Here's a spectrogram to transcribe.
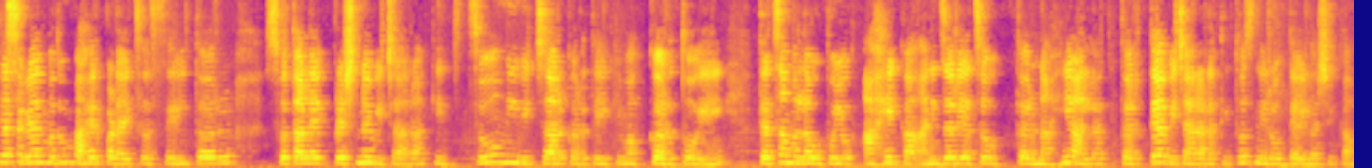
या सगळ्यांमधून बाहेर पडायचं असेल तर स्वतःला एक प्रश्न विचारा की जो मी विचार करते किंवा करतोय त्याचा मला उपयोग आहे का? आणि जर याचं उत्तर नाही आलं तर त्या विचाराला तिथंच निरोप द्यायला शिका.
